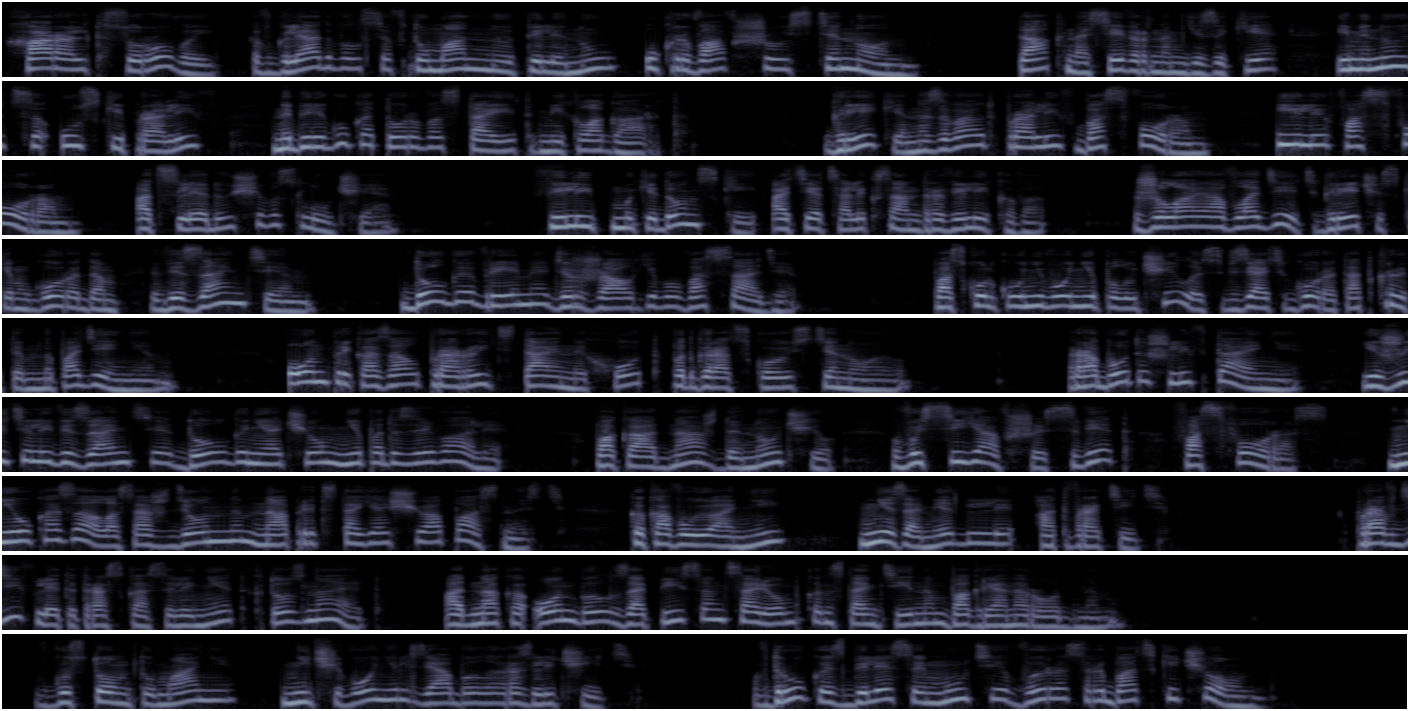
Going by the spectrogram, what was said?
Харальд Суровый вглядывался в туманную пелену, укрывавшую стенон. Так на северном языке – именуется узкий пролив, на берегу которого стоит Миклагард. Греки называют пролив Босфором или Фосфором от следующего случая. Филипп Македонский, отец Александра Великого, желая овладеть греческим городом Византием, долгое время держал его в осаде. Поскольку у него не получилось взять город открытым нападением, он приказал прорыть тайный ход под городской стеною. Работы шли в тайне, и жители Византия долго ни о чем не подозревали, пока однажды ночью воссиявший свет фосфорос не указал осажденным на предстоящую опасность, каковую они не замедлили отвратить. Правдив ли этот рассказ или нет, кто знает. Однако он был записан царем Константином Багрянородным. В густом тумане ничего нельзя было различить. Вдруг из белесой мути вырос рыбацкий челн.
